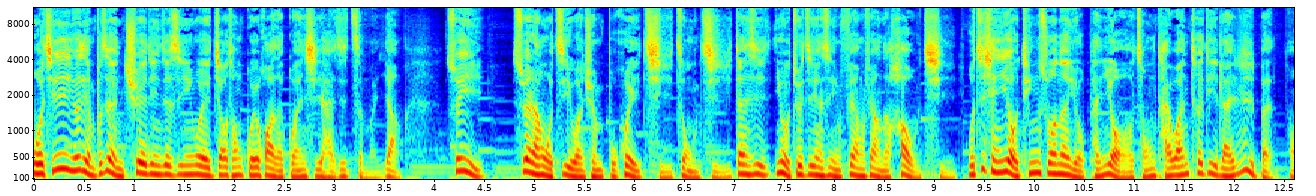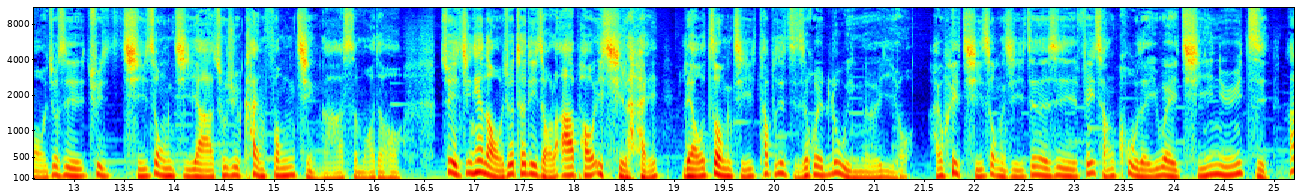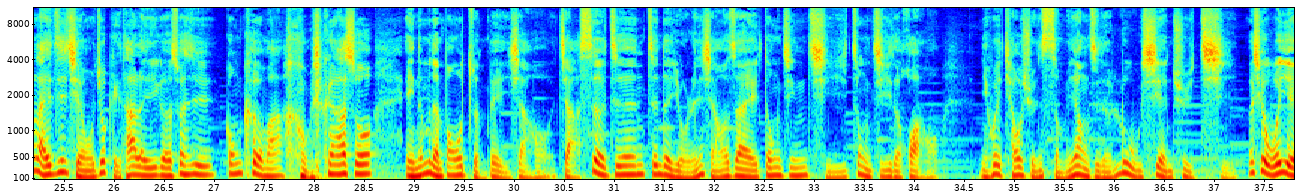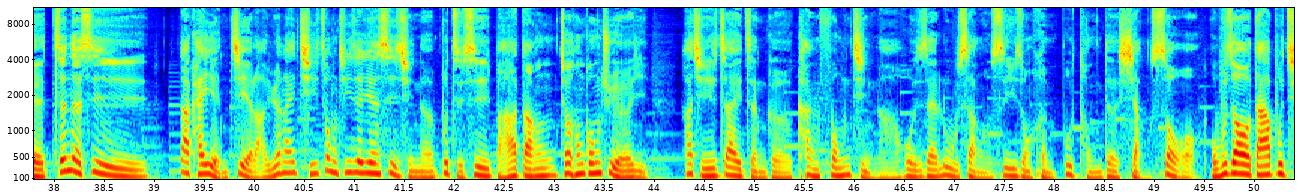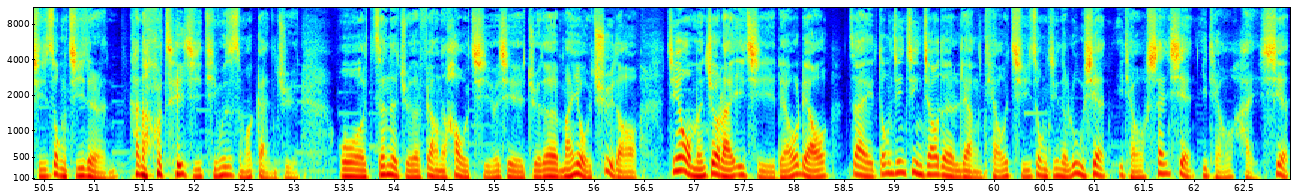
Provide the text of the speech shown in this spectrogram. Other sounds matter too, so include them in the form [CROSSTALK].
我其实有点不是很确定，这是因为交通规划的关系还是怎么样。所以虽然我自己完全不会骑重机，但是因为我对这件事情非常非常的好奇。我之前也有听说呢，有朋友从台湾特地来日本哦，就是去骑重机啊，出去看风景啊什么的哦。所以今天呢，我就特地找了阿抛一起来 [LAUGHS] 聊重机。他不是只是会露营而已哦。还会骑重机，真的是非常酷的一位奇女子。她来之前，我就给她了一个算是功课吗？[LAUGHS] 我就跟她说：“诶，能不能帮我准备一下？哦，假设真真的有人想要在东京骑重机的话，哦，你会挑选什么样子的路线去骑？而且我也真的是大开眼界啦，原来骑重机这件事情呢，不只是把它当交通工具而已。”它其实，在整个看风景啊，或者在路上，是一种很不同的享受哦。我不知道大家不骑重机的人看到这一集题目是什么感觉？我真的觉得非常的好奇，而且觉得蛮有趣的哦。今天我们就来一起聊聊在东京近郊的两条骑重机的路线，一条山线，一条海线。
